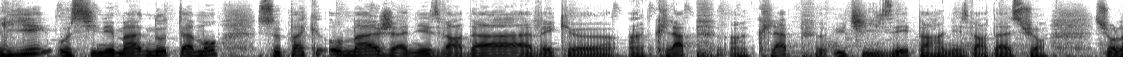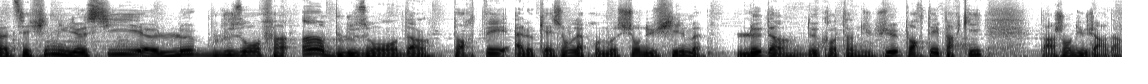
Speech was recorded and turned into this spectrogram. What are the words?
liés au cinéma, notamment ce pack hommage à Agnès Varda avec euh, un clap, un clap utilisé par Agnès Varda sur, sur l'un de ses films. Il y a aussi euh, le blouson, enfin un blouson en daim porté à l'occasion de la promotion du film Le Daim de Quentin Dupieux, porté par qui? Par Jean Dujardin.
